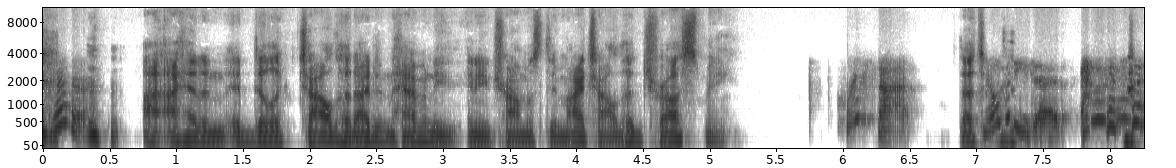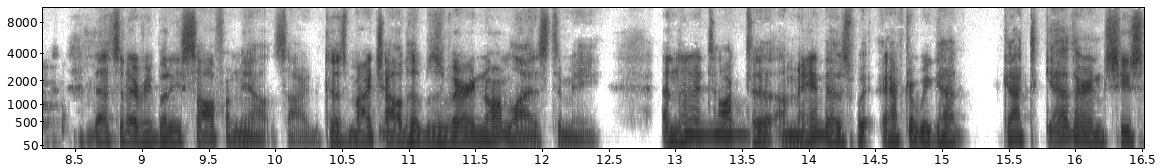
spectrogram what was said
sure I, I had an idyllic childhood i didn't have any any traumas through my childhood trust me of course not that's nobody did that's what everybody saw from the outside because my childhood was very normalized to me. And then mm-hmm. I talked to Amanda after we got got together, and she's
